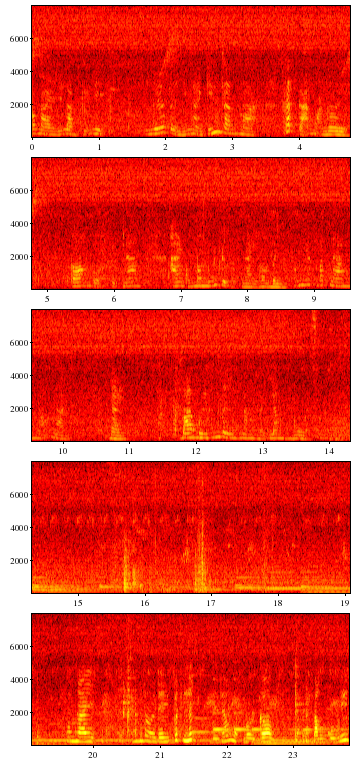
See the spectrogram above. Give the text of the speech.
Con này để làm kỷ niệm. Nhớ về những ngày chiến tranh mà tất cả mọi người, con của Việt Nam, ai cũng mong muốn được một ngày hòa bình, thống nhất Bắc Nam đó là ngày 30 tháng 4 năm 75 mùa xuân. Hôm nay, chúng tôi đi bích lít để nấu một nồi cơm bằng củi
